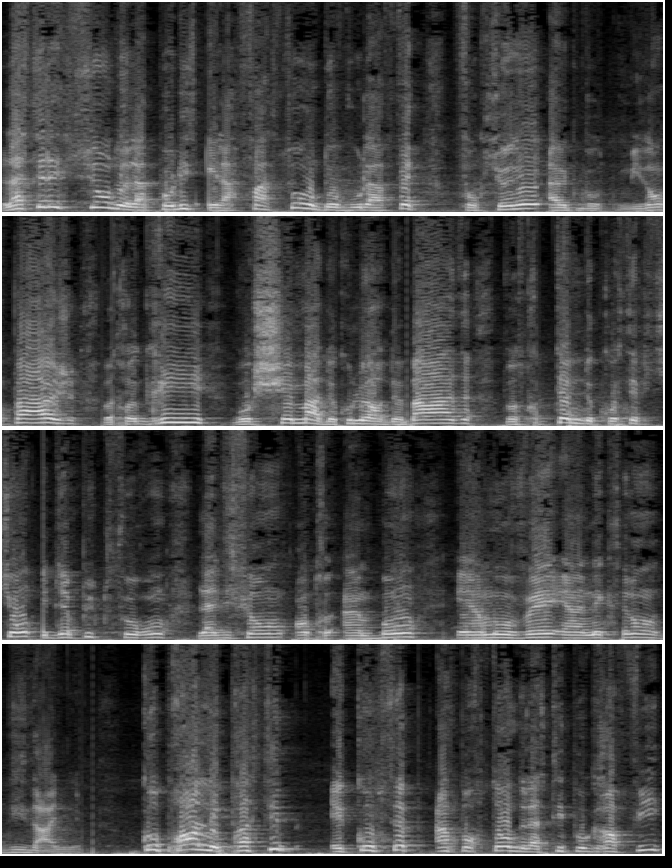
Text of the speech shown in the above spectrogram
La sélection de la police et la façon dont vous la faites fonctionner avec votre mise en page, votre grille, vos schémas de couleurs de base, votre thème de conception et bien plus feront la différence entre un bon et un mauvais et un excellent design. Comprendre les principes et concepts importants de la typographie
